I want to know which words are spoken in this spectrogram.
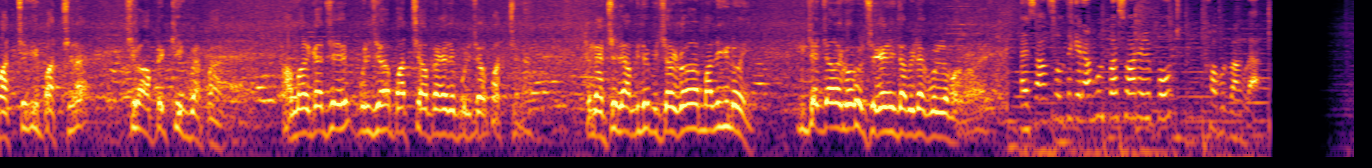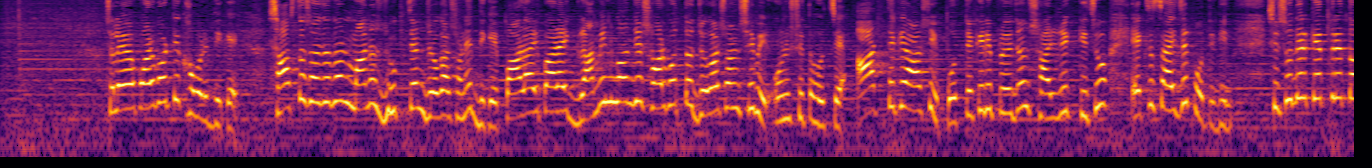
পাচ্ছে কি পাচ্ছে না, সেও আপেক্ষিক ব্যাপার। আমার কাছে পরিষেবা পাচ্ছে, আপনার কাছে পরিষেবা পাচ্ছে না। তো ন্যাচুরালি আমি তো বিচার করার মালিক নই। বিচার যারা করব সেখানেই দাবিটা করলে ভালো হয়। থেকে রাহুল পাসওয়ানের রিপোর্ট, খবর বাংলা। চলে যাওয়া পরবর্তী খবরের দিকে। স্বাস্থ্য সচেতন মানুষ ঢুকছেন যোগাসনের দিকে। পাড়ায় পাড়ায় গ্রামীণগঞ্জে সর্বত্র যোগাসন শিবির অনুষ্ঠিত হচ্ছে। আট থেকে আশি প্রত্যেকেরই প্রয়োজন শারীরিক কিছু এক্সারসাইজের প্রতিদিন। শিশুদের ক্ষেত্রে তো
